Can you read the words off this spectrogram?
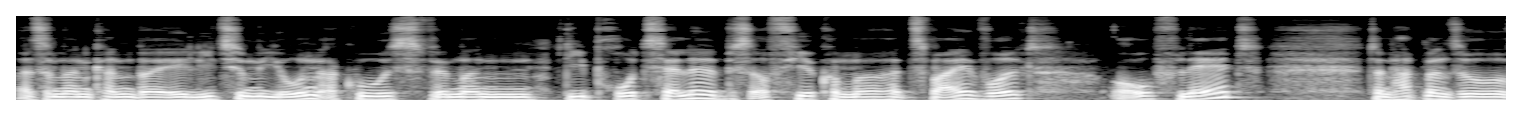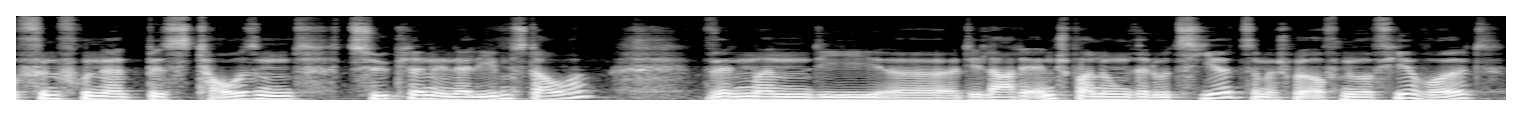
Also man kann bei Lithium-Ionen-Akkus, wenn man die pro Zelle bis auf 4,2 Volt auflädt, dann hat man so 500 bis 1000 Zyklen in der Lebensdauer. Wenn man die, äh, die Ladeentspannung reduziert, zum Beispiel auf nur 4 Volt,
